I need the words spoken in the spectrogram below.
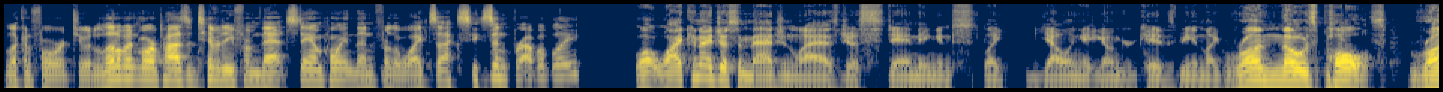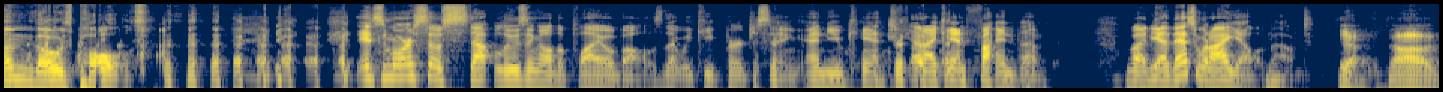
looking forward to it. A little bit more positivity from that standpoint than for the White Sox season, probably. Well, why can I just imagine Laz just standing and like yelling at younger kids, being like, "Run those poles, run those poles." it's more so stop losing all the plyo balls that we keep purchasing, and you can't, and I can't find them. But yeah, that's what I yell about. Yeah, uh,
